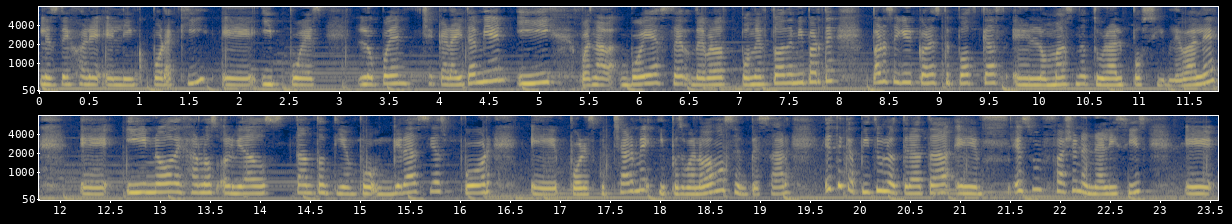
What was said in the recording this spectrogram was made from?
Les dejaré el link por aquí eh, y pues lo pueden checar ahí también. Y pues nada, voy a hacer de verdad poner todo de mi parte para seguir con este podcast en lo más natural posible, ¿vale? Eh, y no dejarlos olvidados tanto tiempo. Gracias por, eh, por escucharme y pues bueno, vamos a empezar este capítulo trata, eh, es un fashion analysis, eh,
